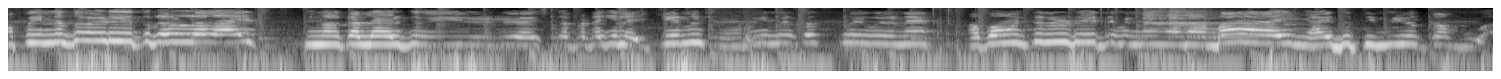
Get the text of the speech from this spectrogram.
അപ്പൊ ഇന്നത്തെ വീഡിയോ ഇത്രയുള്ള ഗൈസ് നിങ്ങൾക്ക് എല്ലാവർക്കും ഈ വീഡിയോ ഇഷ്ടപ്പെട്ടെങ്കിൽ ലൈക്ക് ചെയ്യണം ഷെയർ ചെയ്യുന്നു സബ്സ്ക്രൈബ് ചെയ്യണേ അപ്പൊ മറ്റൊരു വീഡിയോ പിന്നെ കാണാം. ബൈ ഞാൻ ഇത് തിന്നി നിൽക്കാൻ പോവാ.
